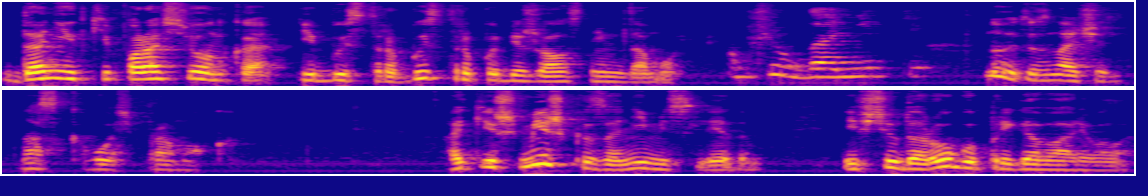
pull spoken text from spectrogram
до нитки поросенка и быстро-быстро побежал с ним домой. А почему до нитки? Ну, это значит, насквозь промок. А Кишмишка за ними следом и всю дорогу приговаривала.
